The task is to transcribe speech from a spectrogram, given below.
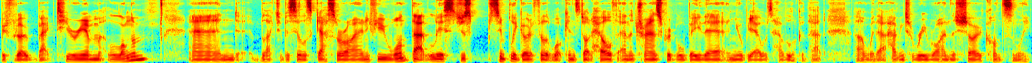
Bifidobacterium longum, and Lactobacillus gasseri. And if you want that list, just simply go to philipwatkins.health and the transcript will be there and you'll be able to have a look at that um, without having to rewind the show constantly.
